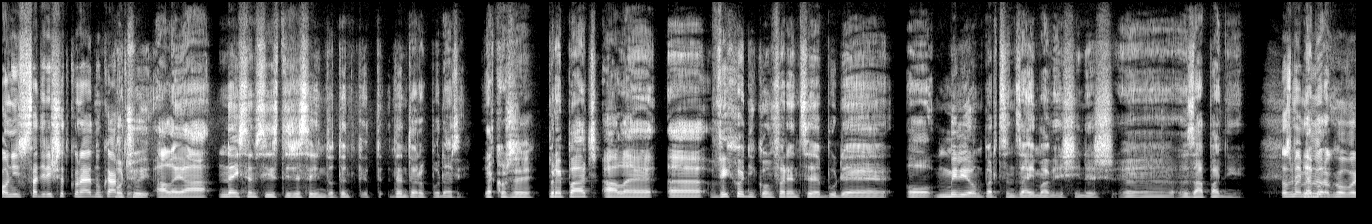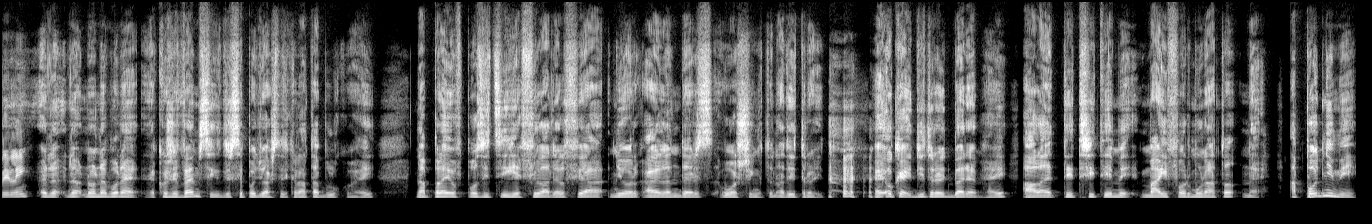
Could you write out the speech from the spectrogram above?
oni vsadili všetko na jednu kartu. Počuj, ale já nejsem si jistý, že se jim to ten, tento rok podaří. Jakože, prepáč, ale uh, východní konference bude o milion percent zajímavější než uh, západní. To sme minulý rok hovorili. No, no, no nebo ne, jakože vem si, když se podíváš teďka na tabulku, hej, na playoff pozicích je Philadelphia, New York Islanders, Washington a Detroit. hej, OK, Detroit berem, hej, ale ty tři týmy mají formu na to? Ne. A pod nimi,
